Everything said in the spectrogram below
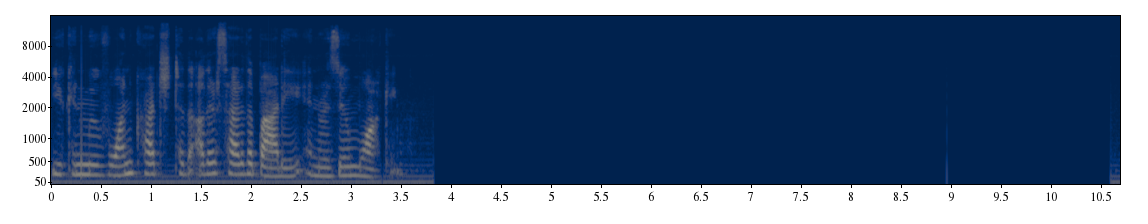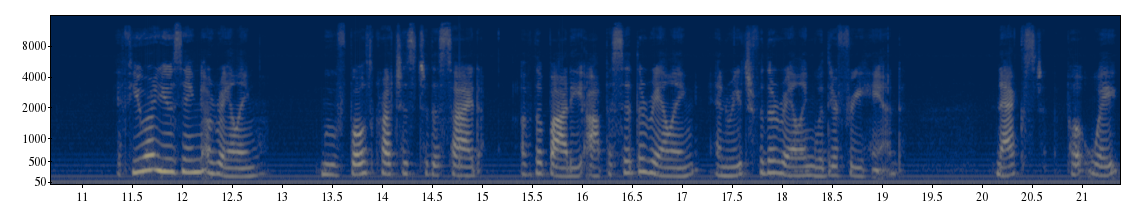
you can move one crutch to the other side of the body and resume walking. If you are using a railing, move both crutches to the side of the body opposite the railing and reach for the railing with your free hand. Next, put weight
